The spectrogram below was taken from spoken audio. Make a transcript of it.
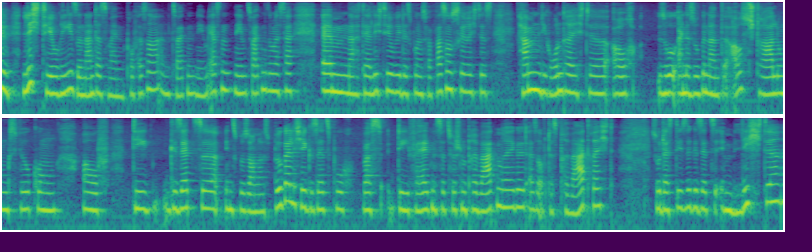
Lichttheorie, so nannte es mein Professor im zweiten, im ersten, im zweiten Semester, ähm, nach der Lichttheorie des Bundesverfassungsgerichtes haben die Grundrechte auch so eine sogenannte Ausstrahlungswirkung auf die Gesetze, insbesondere das bürgerliche Gesetzbuch, was die Verhältnisse zwischen Privaten regelt, also auf das Privatrecht, so dass diese Gesetze im Lichte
